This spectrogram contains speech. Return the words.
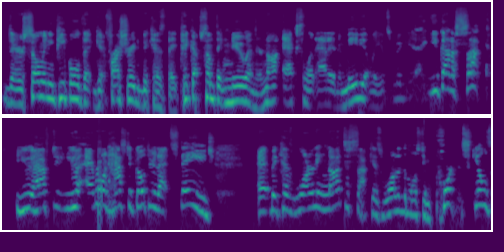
there's so many people that get frustrated because they pick up something new and they're not excellent at it immediately. It's you got to suck. You have to. You everyone has to go through that stage uh, because learning not to suck is one of the most important skills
